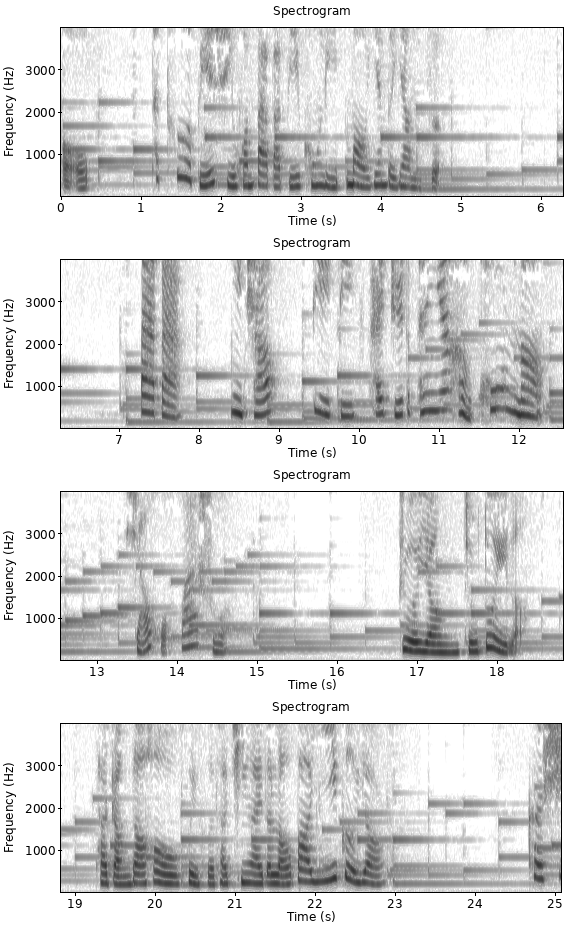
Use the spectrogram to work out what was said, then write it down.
偶。他特别喜欢爸爸鼻孔里冒烟的样子。爸爸，你瞧，弟弟还觉得喷烟很酷呢。小火花说：“这样就对了，他长大后会和他亲爱的老爸一个样。”可是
